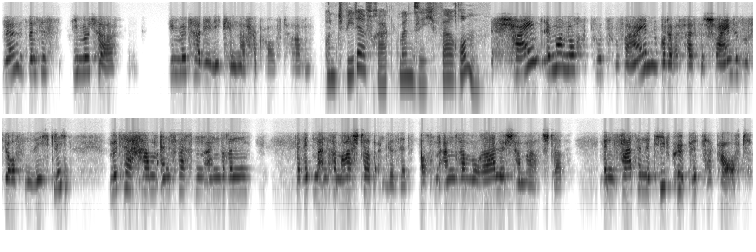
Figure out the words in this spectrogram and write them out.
ne, sind es die Mütter, die Mütter, die die Kinder verkauft haben. Und wieder fragt man sich, warum? Es scheint immer noch so zu sein, oder was heißt es scheint, es ist ja offensichtlich, Mütter haben einfach einen anderen, da wird ein anderer Maßstab angesetzt, auch ein anderer moralischer Maßstab. Wenn ein Vater eine Tiefkühlpizza kauft,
